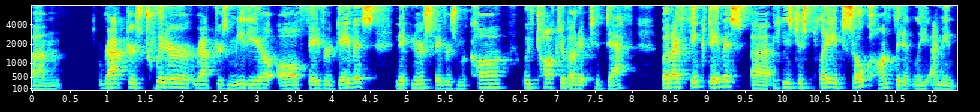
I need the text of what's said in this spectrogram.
Um, Raptors Twitter, Raptors media all favor Davis. Nick Nurse favors McCaw. We've talked about it to death, but I think Davis, uh, he's just played so confidently. I mean,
